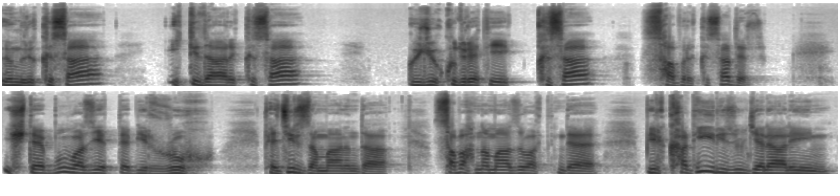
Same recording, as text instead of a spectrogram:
ömrü kısa, iktidarı kısa, gücü kudreti kısa, sabrı kısadır. İşte bu vaziyette bir ruh, fecir zamanında, sabah namazı vaktinde bir Kadir-i Zülcelal'in,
